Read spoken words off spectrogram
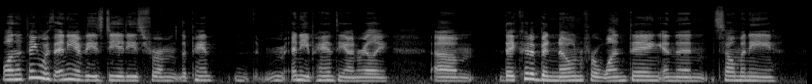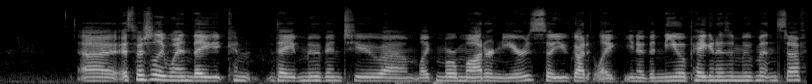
Well, the thing with any of these deities from the pan- any pantheon, really, um, they could have been known for one thing, and then so many, uh, especially when they can they move into um, like more modern years. So you've got like you know the neo paganism movement and stuff.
